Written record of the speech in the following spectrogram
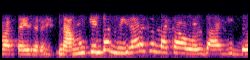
ಮಾಡ್ತಾ ಇದಾರೆ. ನಮ್ಗಿಂತ ಮಿರಾಕಲ್ ಅಕ್ಕ ಅವಳ್ದು ಆಗಿದ್ದು.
